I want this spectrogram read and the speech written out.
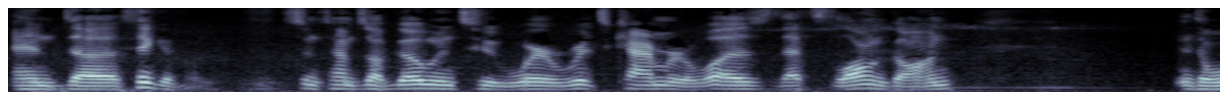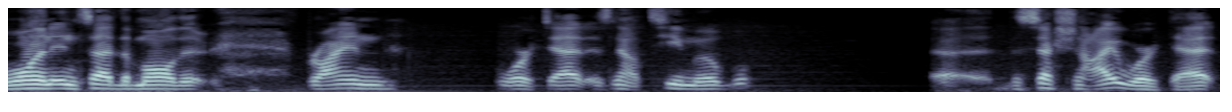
and uh, think of them. Sometimes I'll go into where Ritz Camera was, that's long gone. The one inside the mall that Brian worked at is now T-Mobile. uh, the section I worked at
